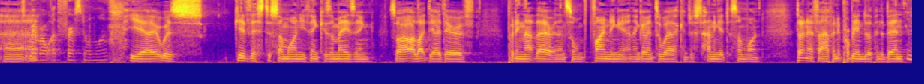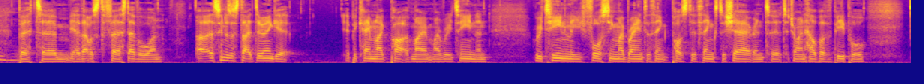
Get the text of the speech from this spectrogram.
Uh, Do you remember what the first one was? Yeah, it was give this to someone you think is amazing. So I, I like the idea of putting that there and then someone finding it and then going to work and just handing it to someone. Don't know if that happened. It probably ended up in the bin, mm-hmm. but um, yeah, that was the first ever one. Uh, as soon as I started doing it, it became like part of my, my routine and routinely forcing my brain to think positive things to share and to, to try and help other people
